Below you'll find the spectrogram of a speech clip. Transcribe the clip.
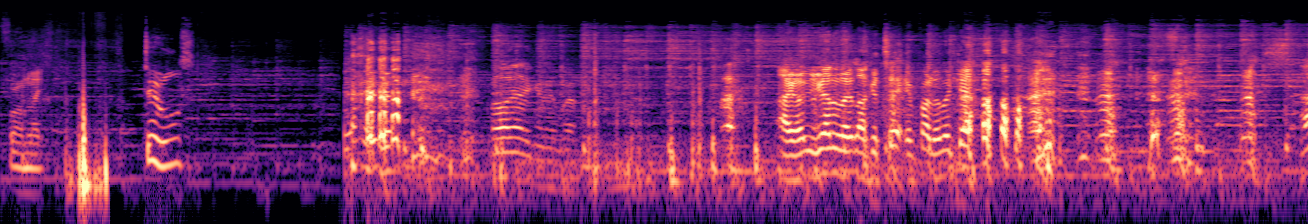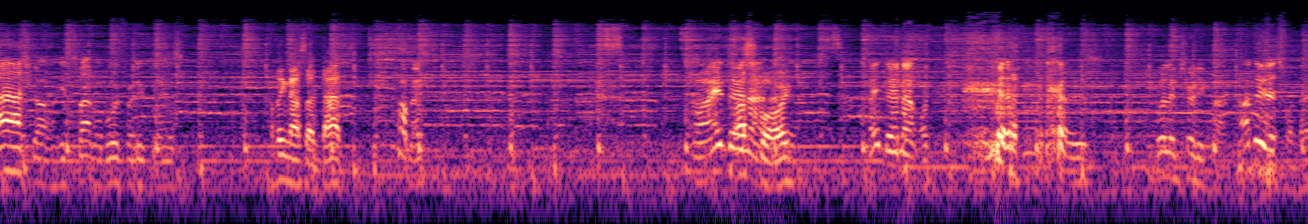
before I'm late. Tools. Oh, there you go. Hang on, you're gonna look like a tit in front of the girl. Ah, she got slap my boyfriend who cares. I think that's her dad. Probably. Oh, I ain't doing That's that. boring. I ain't doing that one. well and truly fine. I'll do this one though.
